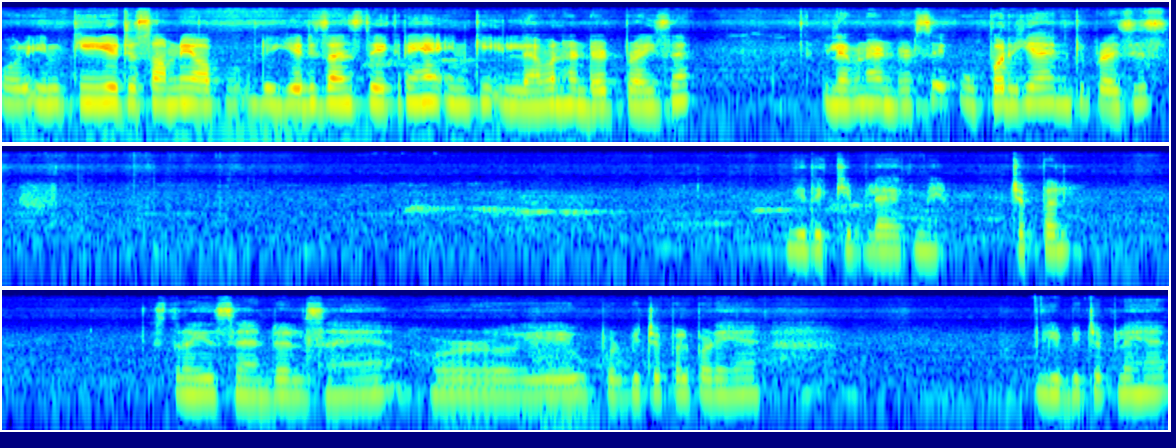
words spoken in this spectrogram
और इनकी ये जो सामने आप ये डिज़ाइंस देख रहे हैं, इनकी एलेवन हंड्रेड प्राइस है। एलेवन हंड्रेड से ऊपर ही है इनकी प्राइसेस। ये देखिए ब्लैक में चप्पल। इस तरह ये सैंडल्स हैं और ये ऊपर भी चप्पल पड़े हैं। ये भी चप्पलें हैं।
